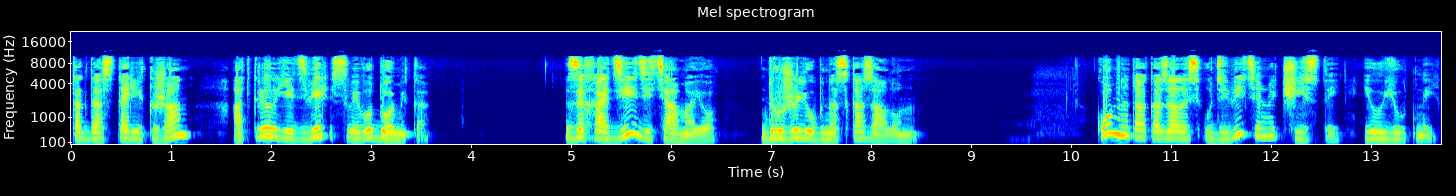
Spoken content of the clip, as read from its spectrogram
когда старик Жан открыл ей дверь своего домика. «Заходи, дитя мое», — дружелюбно сказал он. Комната оказалась удивительно чистой и уютной.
